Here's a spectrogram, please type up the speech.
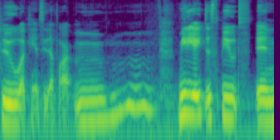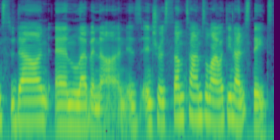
to, I can't see that far, mm-hmm, mediate disputes in Sudan and Lebanon. Its interests sometimes align with the United States,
